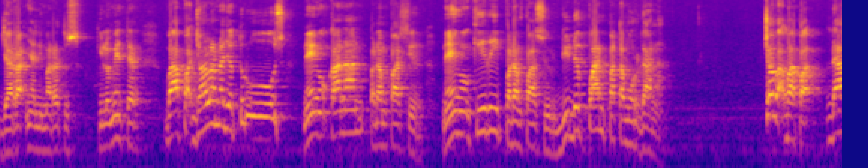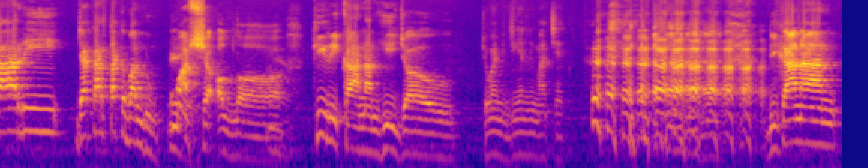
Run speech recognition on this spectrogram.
jaraknya 500 km. Bapak jalan aja terus nengok kanan padang pasir, nengok kiri padang pasir, di depan Fata Morgana. Coba Bapak dari Jakarta ke Bandung, iya. masya Allah, iya. kiri kanan hijau, cuma bijinya ini macet. di kanan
